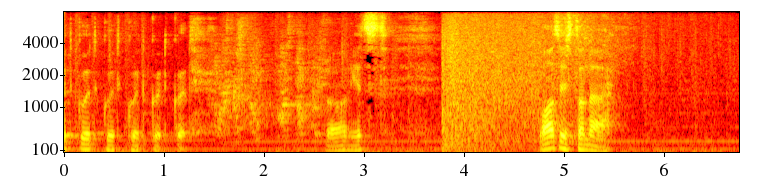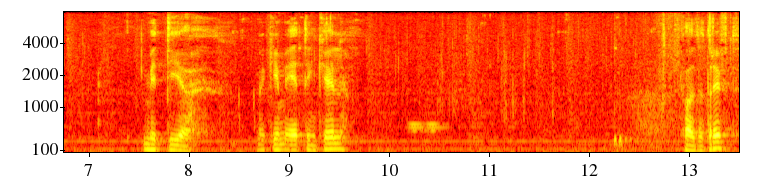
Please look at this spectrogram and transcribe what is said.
Gut, gut, gut, gut, gut, gut. So, und jetzt. Was ist dann auch? Mit dir. Wir geben Ed den Kill. Falls er trifft.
